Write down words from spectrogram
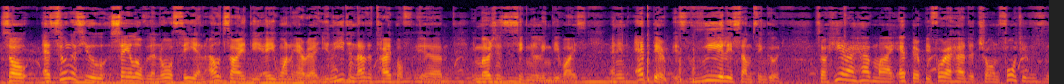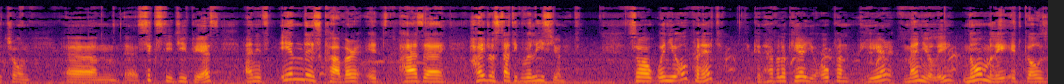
So as soon as you sail over the North Sea and outside the A1 area, you need another type of um, emergency signaling device. And in EPIRB is really something good. So here I have my EPIRB before I had the Tron 40, this is the Tron um, uh, 60 GPS. And it's in this cover, it has a hydrostatic release unit. So when you open it, you can have a look here, you open here manually. Normally it goes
